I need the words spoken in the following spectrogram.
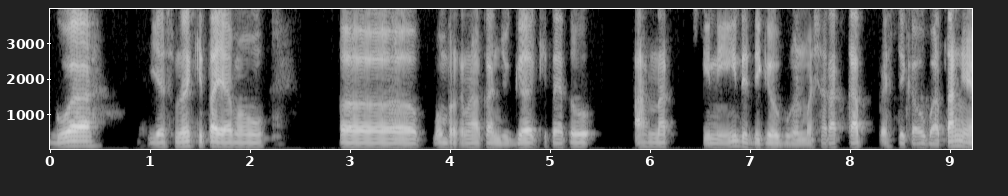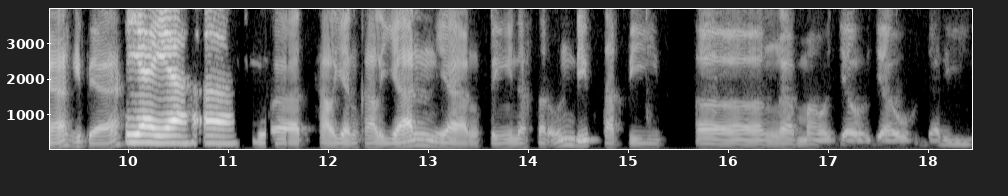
gue ya sebenarnya kita ya mau eh, memperkenalkan juga kita itu anak ini dari hubungan masyarakat SDKU Batang ya Gip ya iya iya eh. buat kalian-kalian yang pengen daftar undip tapi eh, nggak mau jauh-jauh dari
